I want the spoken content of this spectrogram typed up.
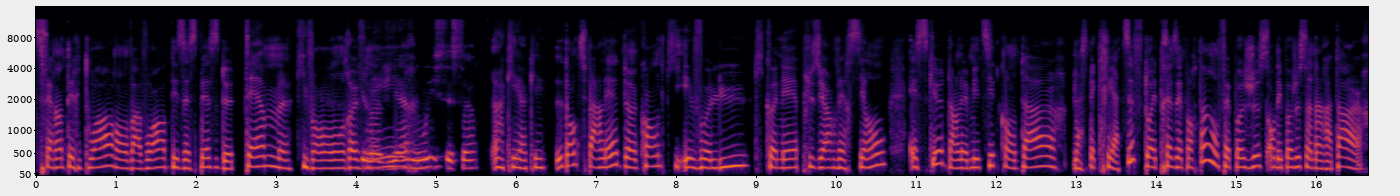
différents territoires, on va avoir des espèces de thèmes qui vont revenir. oui, c'est ça. OK, OK. Donc, tu parlais d'un conte qui évolue, qui connaît plusieurs versions. Est-ce que dans le métier de conteur, l'aspect créatif doit être très important? On fait pas juste, on n'est pas juste un narrateur.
